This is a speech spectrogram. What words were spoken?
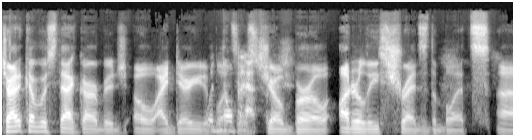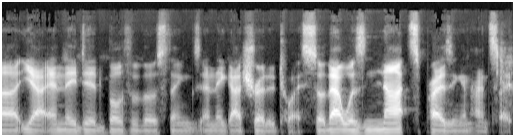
try to cover with that garbage. Oh, I dare you to With no blitz us. Joe. Burrow utterly shreds the blitz. Uh, yeah, and they did both of those things, and they got shredded twice. So that was not surprising in hindsight.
